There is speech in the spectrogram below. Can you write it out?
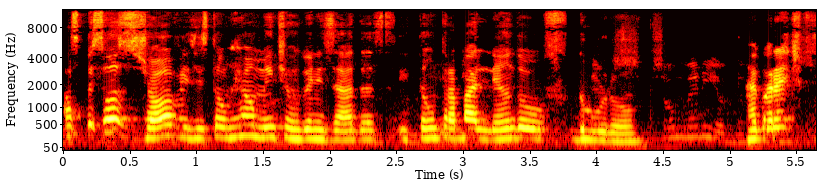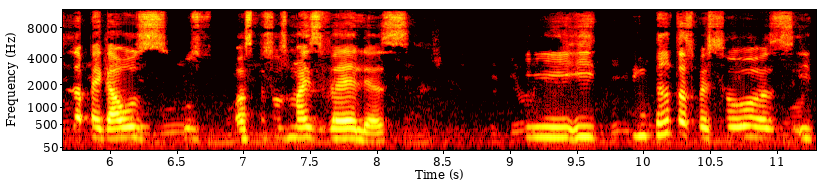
As pessoas jovens estão realmente organizadas e estão trabalhando duro. Agora a gente precisa pegar os, os as pessoas mais velhas e, e tem tantas pessoas e,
